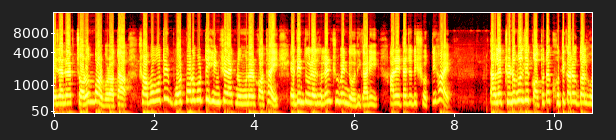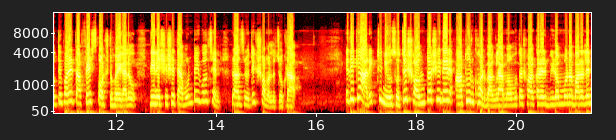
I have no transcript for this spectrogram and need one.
এ যেন এক চরম বর্বরতা স্বভাবতই ভোট পরবর্তী হিংসার এক নমুনার কথাই এদিন তুলে ধরলেন শুভেন্দু অধিকারী। আর এটা যদি সত্যি হয়, তাহলে তৃণমূল যে কতটা ক্ষতিকারক দল হতে পারে তা ফের স্পষ্ট হয়ে গেল। দিনের শেষে তেমনটাই বলছেন রাজনৈতিক সমালোচকরা। এদিকে আরেকটি নিউজ হচ্ছে, সন্ত্রাসীদের আতুর ঘর বাংলা। মমতা সরকারের বিড়ম্বনা বাড়ালেন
